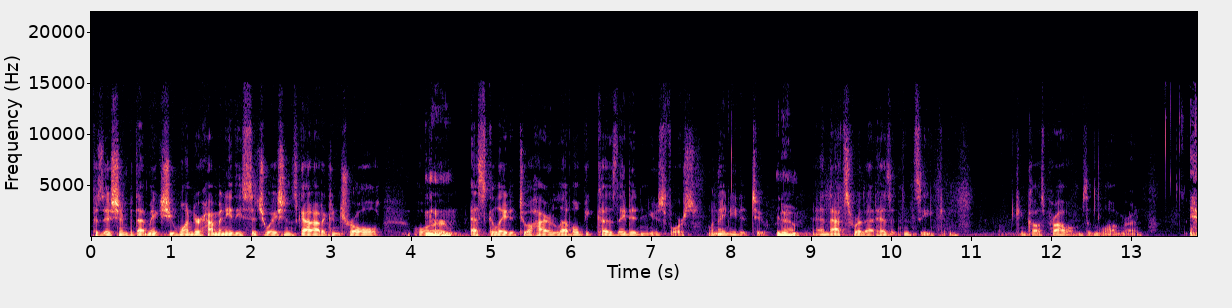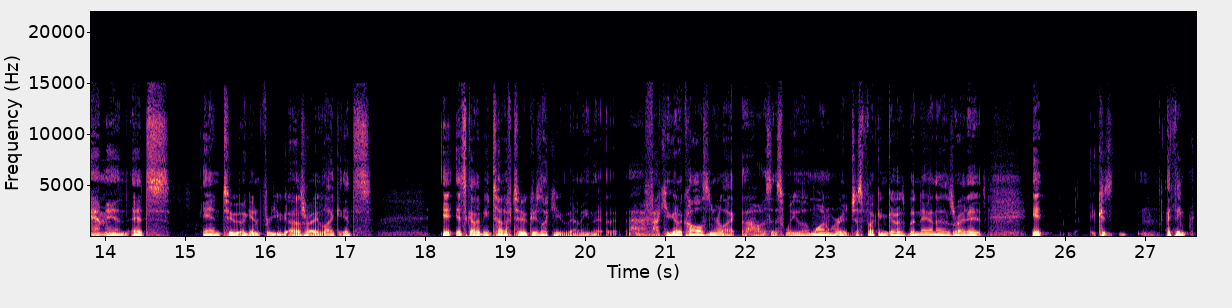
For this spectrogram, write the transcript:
position, but that makes you wonder how many of these situations got out of control or Mm-hmm. escalated to a higher level because they didn't use force when they needed to. Yeah. And that's where that hesitancy can can cause problems in the long run. Yeah, man. It's and two again for you guys, right? Like it's it, it's got to be tough too, because like you, I mean, uh, fuck, you get a calls and you're like, oh, is this one the one where it just fucking goes bananas, right? It it because I think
